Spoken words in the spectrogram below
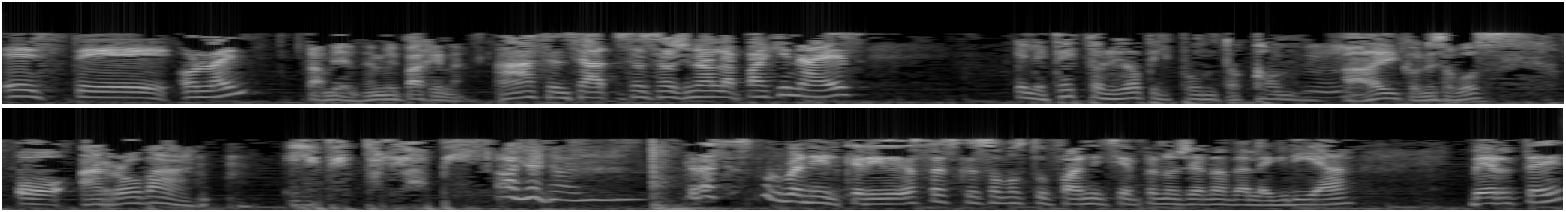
Este, online. También, en mi página. Ah, sensa- sensacional. La página es elefectoleopi.com Ay, con esa voz. o arroba el efecto Leopi. Gracias por venir, querido. Ya sabes que somos tu fan y siempre nos llena de alegría verte,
